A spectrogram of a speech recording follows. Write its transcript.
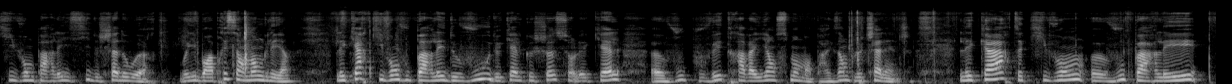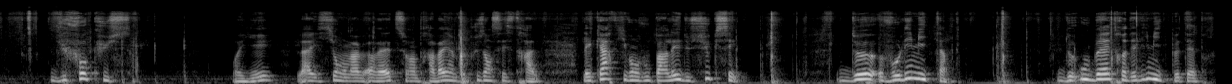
qui vont parler ici de shadow work. Vous voyez, bon, après, c'est en anglais. Hein. Les cartes qui vont vous parler de vous, de quelque chose sur lequel euh, vous pouvez travailler en ce moment. Par exemple, le challenge. Les cartes qui vont euh, vous parler du focus. Vous voyez, là, ici, on va être sur un travail un peu plus ancestral. Les cartes qui vont vous parler du succès, de vos limites, de où mettre des limites peut-être.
